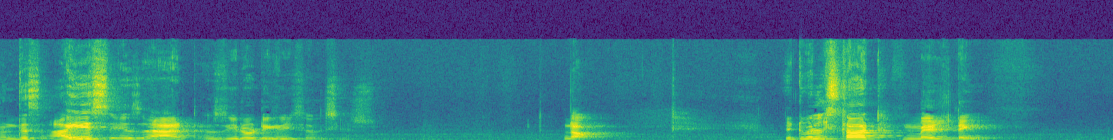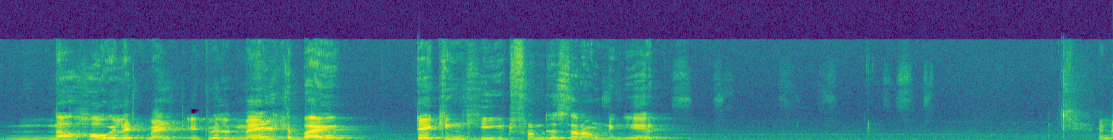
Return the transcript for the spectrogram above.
And this ice is at 0 degree celsius. Now it will start melting. Now how will it melt? It will melt by taking heat from the surrounding air and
